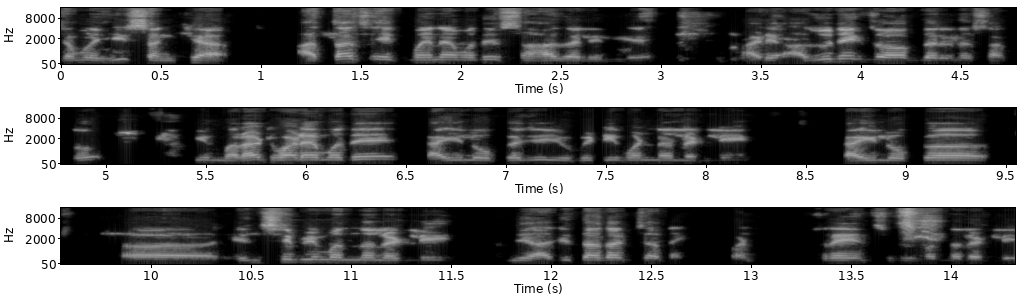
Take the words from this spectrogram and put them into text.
त्यामुळे ही संख्या आताच एक महिन्यामध्ये सहा झालेली आहे. आणि अजून एक जबाबदारीनं सांगतो की मराठवाड्यामध्ये काही लोक जे युबीटी मधनं लढली काही लोक एनसीबी मधनं लढली म्हणजे अजितदादांच्या नाही पण दुसऱ्या एनसीबी मधनं लढली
